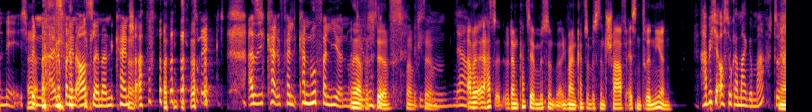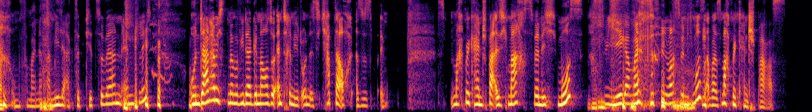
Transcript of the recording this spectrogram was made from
nee, ich bin eine von den Ausländern, die kein Schaf trägt. Also ich kann, kann nur verlieren. Mit Ja, diesem- verstehe. mit verstehe. diesem, ja. Aber hast, dann kannst du ja ein bisschen, ich meine, kannst du ein bisschen scharf essen trainieren. Habe ich auch sogar mal gemacht, Ja. um von meiner Familie akzeptiert zu werden, endlich. Und dann habe ich es mir mal wieder genauso enttrainiert. Und ich habe da auch, also es, es macht mir keinen Spaß. Also ich mache es, wenn ich muss. Wie Jägermeister, ich mache es, wenn ich muss, aber es macht mir keinen Spaß.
